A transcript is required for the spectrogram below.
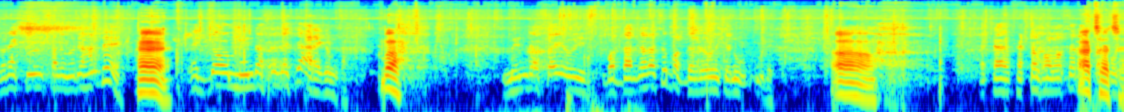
ধর একটু চালু করে হাঁটলে হ্যাঁ। একদম মেন রাস্তায় যাচ্ছে আড়াই ঘণ্টা। বাহ। মেন রাস্তায় ওই বদ্দারগার আছে বদ্দারগার ওইখানে উঠে। আহ, একটা পেট্রোল পাম্প আছে আচ্ছা, আচ্ছা।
